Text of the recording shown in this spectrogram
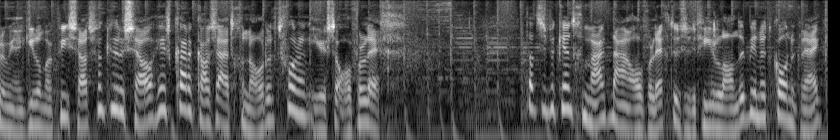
Premier Guillermo Pisas van Curaçao heeft Caracas uitgenodigd voor een eerste overleg. Dat is bekendgemaakt na een overleg tussen de vier landen binnen het Koninkrijk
